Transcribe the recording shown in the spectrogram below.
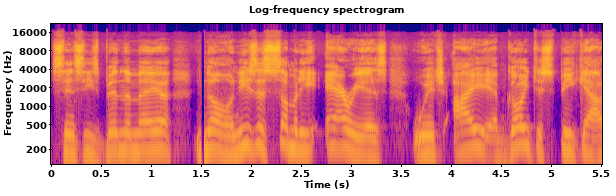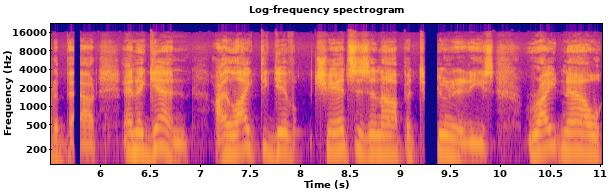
since he's been the mayor? No. And these are some of the areas which I am going to speak out about. And again, I like to give chances and opportunities. Right now,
